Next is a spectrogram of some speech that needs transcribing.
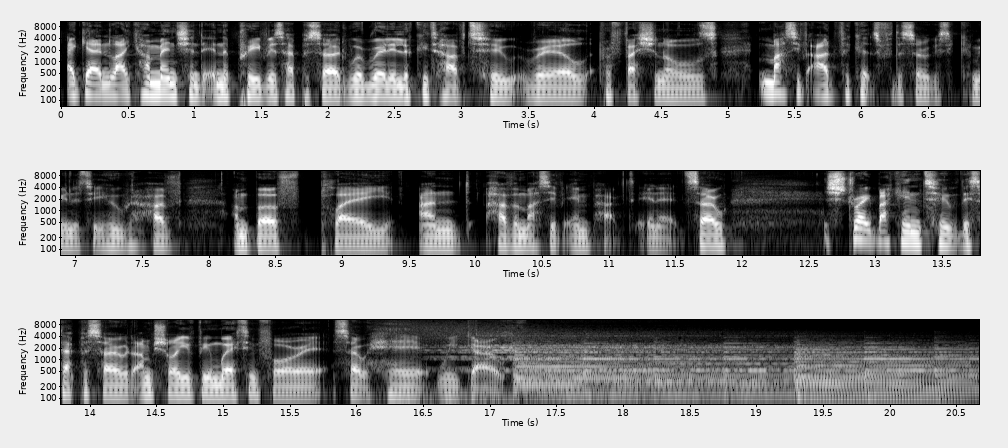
Again, like I mentioned in the previous episode, we're really lucky to have two real professionals, massive advocates for the surrogacy community who have and both play and have a massive impact in it. So, straight back into this episode. I'm sure you've been waiting for it. So, here we go.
